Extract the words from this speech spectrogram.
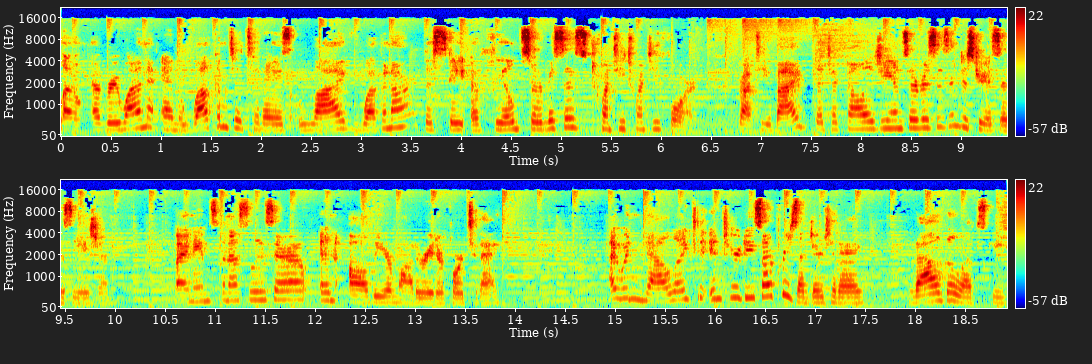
Hello, everyone, and welcome to today's live webinar, The State of Field Services 2024, brought to you by the Technology and Services Industry Association. My name is Vanessa Lucero, and I'll be your moderator for today. I would now like to introduce our presenter today, Vele Galovski,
